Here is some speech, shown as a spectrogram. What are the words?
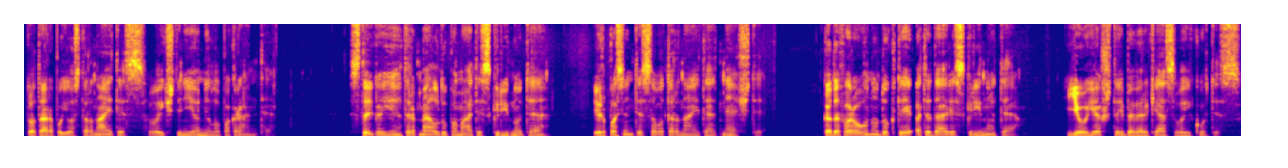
Tuo tarpu jos tarnaitės vaikštinėjo Nilo pakrantę. Staiga jie tarp meldų pamatė skrynutę ir pasiuntė savo tarnaitę atnešti. Kada faraono duktė atidarė skrynutę, joje štai beverkęs vaikutis.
